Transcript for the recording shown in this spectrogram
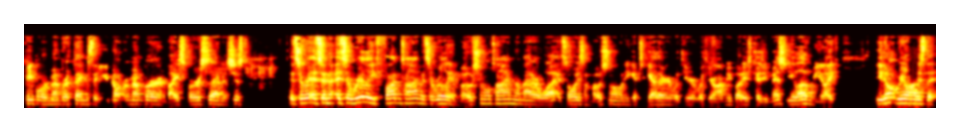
people remember things that you don't remember, and vice versa. And it's just it's a it's a it's a really fun time. It's a really emotional time, no matter what. It's always emotional when you get together with your with your army buddies because you miss you love them. You like you don't realize that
